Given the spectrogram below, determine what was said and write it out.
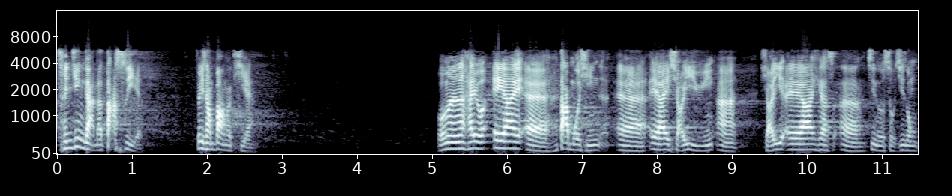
沉浸感的大视野，非常棒的体验。我们还有 AI 呃大模型呃 AI 小艺云啊小艺 AI 现在呃进入手机中。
